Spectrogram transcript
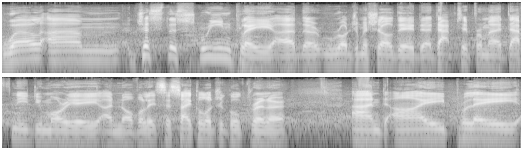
Well, um, just the screenplay uh, that Roger Michell did, adapted from a Daphne du Maurier uh, novel. It's a psychological thriller, and I play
